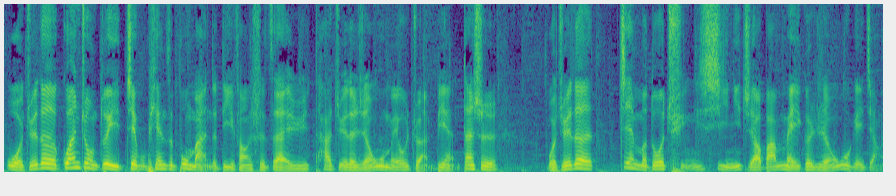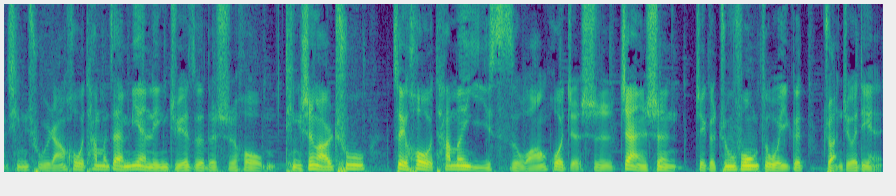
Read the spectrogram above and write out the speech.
我觉得观众对这部片子不满的地方是在于他觉得人物没有转变，但是我觉得这么多群戏，你只要把每个人物给讲清楚，然后他们在面临抉择的时候挺身而出。最后，他们以死亡或者是战胜这个珠峰作为一个转折点，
